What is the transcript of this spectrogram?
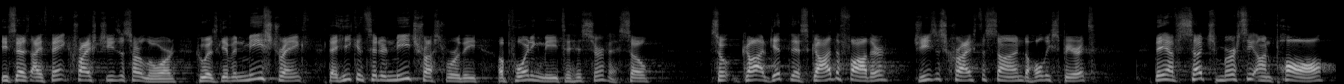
He says, I thank Christ Jesus our Lord, who has given me strength that he considered me trustworthy, appointing me to his service. So, so God, get this God the Father, Jesus Christ the Son, the Holy Spirit, they have such mercy on Paul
